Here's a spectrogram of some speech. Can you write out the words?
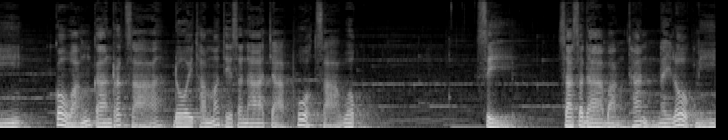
นี้ ก็หวังการรักษาโดยธรรมเทศนาจากพวกสาวก 4. ศาสดาบางท่านในโลกนี้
